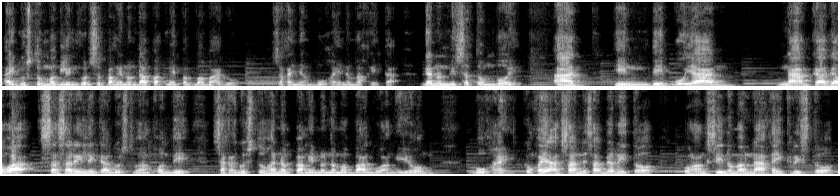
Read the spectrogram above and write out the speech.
ay gustong maglingkod sa Panginoon, dapat may pagbabago sa kanyang buhay na makita. Ganon din sa tumboy. At hindi po yan nagkagawa sa sariling kagustuhan, kundi sa kagustuhan ng Panginoon na mabago ang iyong buhay. Kung kaya ang sabi, sabi rito, kung ang sino mang na Kristo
